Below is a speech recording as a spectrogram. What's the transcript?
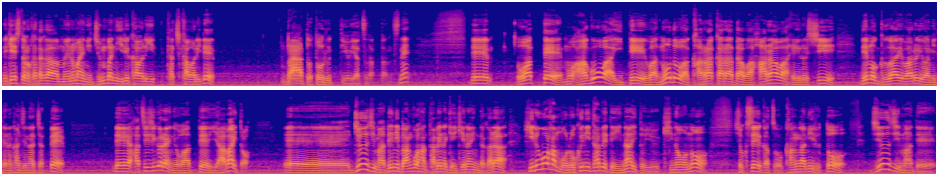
でゲストの方が目の前に順番に入れ替わり立ち替わりでバーッと取るっていうやつだったんですね。で終わってもう顎は痛えわ喉はカラカラだわ腹は減るしでも具合悪いわみたいな感じになっちゃってで8時ぐらいに終わってやばいと。えー、10時までに晩ご飯食べなきゃいけないんだから昼ご飯もろくに食べていないという昨日の食生活を鑑みると10時まで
